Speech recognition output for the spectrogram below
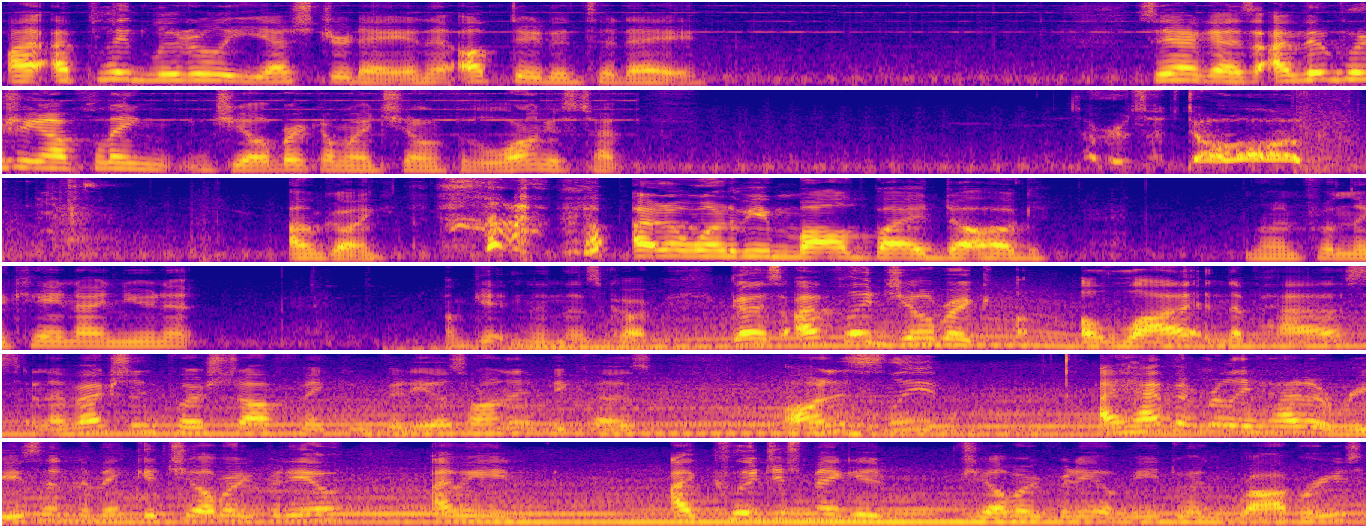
I, I played literally yesterday, and it updated today. So yeah, guys, I've been pushing off playing Jailbreak on my channel for the longest time. There's a dog! I'm going. I don't want to be mauled by a dog. Run from the K9 unit. I'm getting in this car. Guys, I've played Jailbreak a lot in the past, and I've actually pushed off making videos on it because, honestly, I haven't really had a reason to make a Jailbreak video. I mean, I could just make a Jailbreak video of me doing robberies.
